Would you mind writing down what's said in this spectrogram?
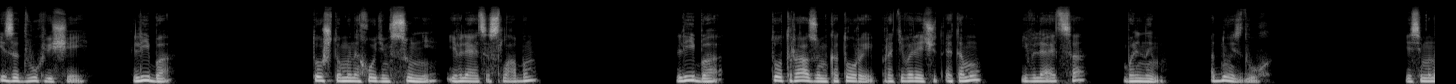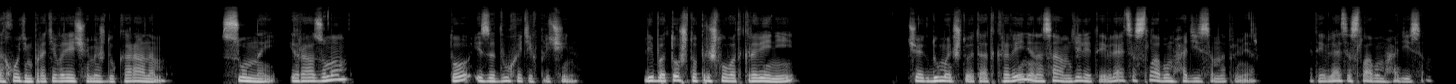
из-за двух вещей. Либо то, что мы находим в сунне, является слабым, либо тот разум, который противоречит этому, является больным. Одно из двух. Если мы находим противоречие между Кораном, Сунной и разумом, то из-за двух этих причин. Либо то, что пришло в откровении, человек думает, что это откровение, на самом деле это является слабым хадисом, например. Это является слабым хадисом.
